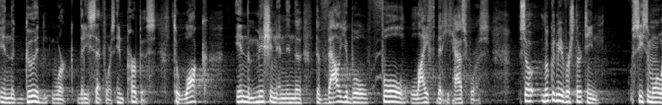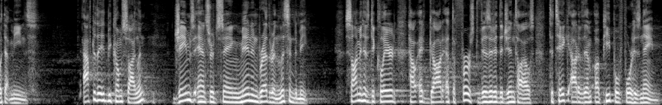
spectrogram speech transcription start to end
in the good work that he set for us, in purpose, to walk in the mission and in the, the valuable, full life that he has for us. So look with me at verse 13. See some more what that means. After they had become silent, James answered, saying, Men and brethren, listen to me. Simon has declared how at God at the first visited the Gentiles to take out of them a people for his name.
